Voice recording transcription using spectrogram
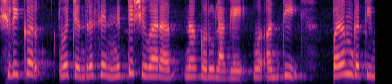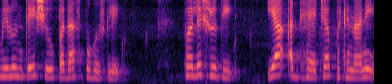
श्रीकर व चंद्रसेन नित्य शिवाराधना करू लागले व अंती परमगती मिळून ते शिवपदास पोहोचले. फलश्रुती या अध्यायाच्या पठनाने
